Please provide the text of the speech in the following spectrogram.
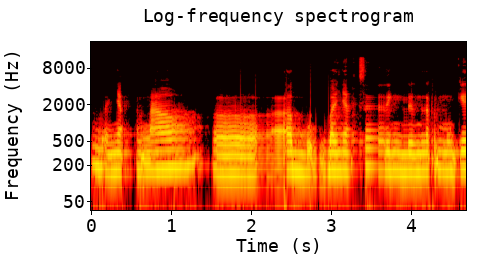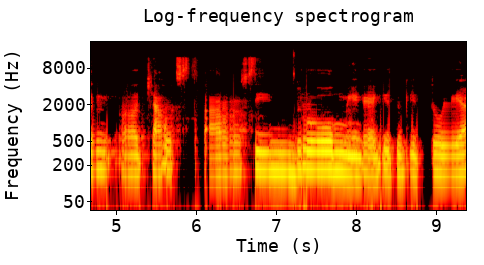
banyak kenal, uh, banyak sering dengar mungkin uh, child star syndrome yang kayak gitu-gitu ya,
